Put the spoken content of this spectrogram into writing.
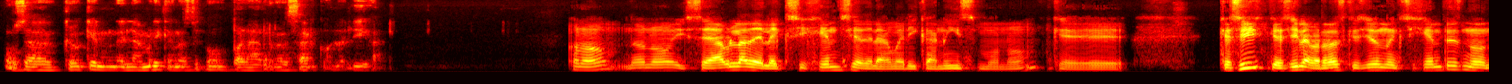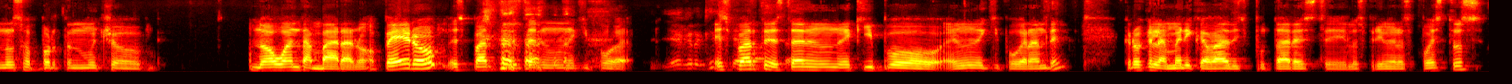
O sea, creo que en el América no está como para arrasar con la liga. No, no, no, no, y se habla de la exigencia del americanismo, ¿no? Que, que sí, que sí, la verdad es que sí son exigentes, no, no soportan mucho, no aguantan vara, ¿no? Pero es parte de estar en un equipo, es parte de estar en un equipo, en un equipo grande. Creo que el América va a disputar este, los primeros puestos,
